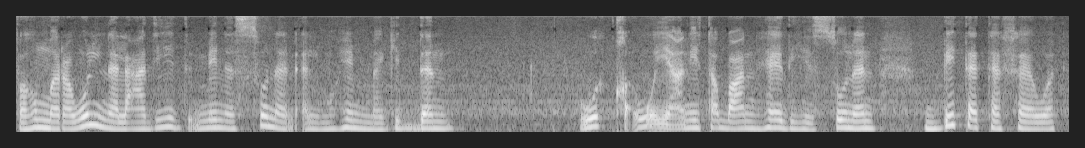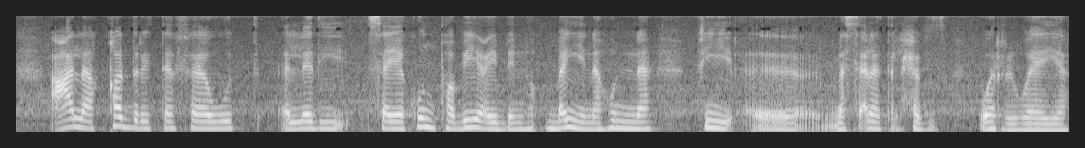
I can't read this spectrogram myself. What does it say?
فهم رووا العديد من السنن المهمة جدا. ويعني طبعا هذه السنن بتتفاوت على قدر التفاوت الذي سيكون طبيعي بينهن في مسألة الحفظ والرواية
